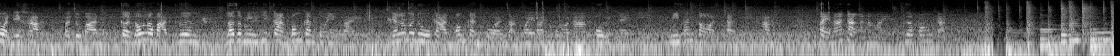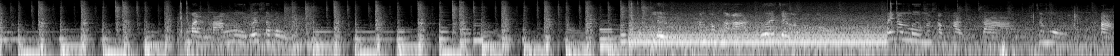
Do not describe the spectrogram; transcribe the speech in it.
สวัสดีค่ะ ปัจจุบันเกิดโรคระบาดขึ้น เราจะมีวิธีการป้องกันตัวอย่างไร งั้นเรามาดูการป้องกันตัวจากไวรัสโคโรนาโควิด -19 มีขั้นตอนดังนี้ค่ะ ใส่หน้ากากอนามัยเพื่อป้องกัน หมั่นล้างมือด้วยสบู่ หรือทำความสะอาดด้วยเจลแอลกอฮอล์ ไม่นำมือมาสัมผัสตา จมูก ปาก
